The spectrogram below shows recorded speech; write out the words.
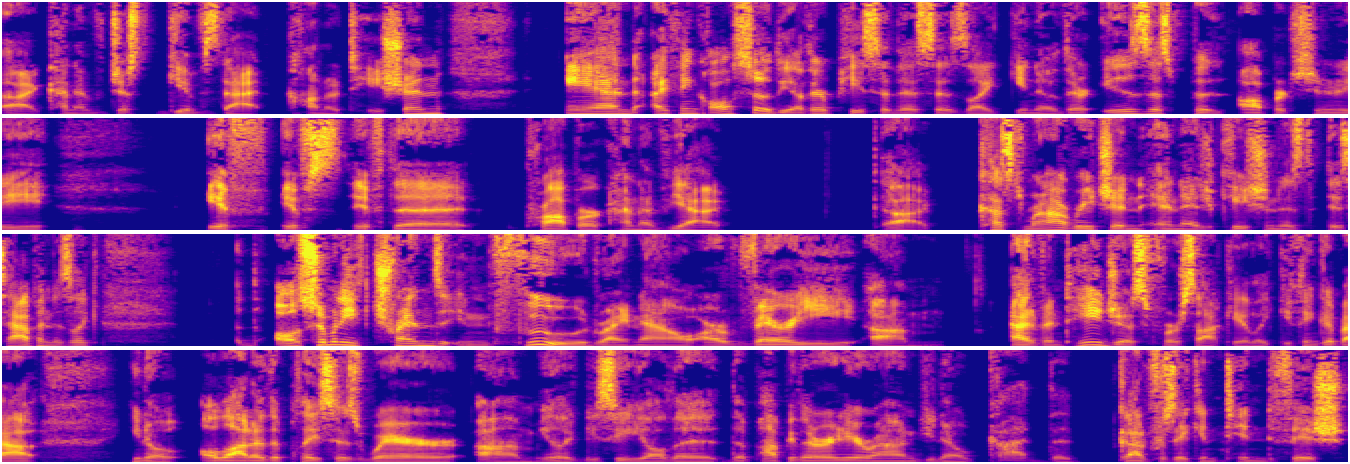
uh, kind of just gives that connotation. And I think also the other piece of this is like, you know, there is this opportunity if if if the proper kind of yeah uh, customer outreach and, and education is is happened is like all so many trends in food right now are very um advantageous for sake like you think about you know a lot of the places where um you know like you see all the the popularity around you know god the godforsaken tinned fish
